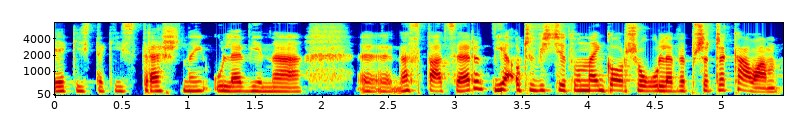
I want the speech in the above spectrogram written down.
jakiejś takiej strasznej ulewie na, e, na spacer. Ja oczywiście tą najgorszą ulewę przeczekałam.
